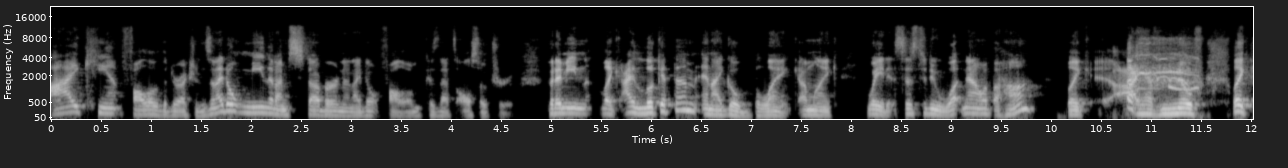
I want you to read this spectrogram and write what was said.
I can't follow the directions. And I don't mean that I'm stubborn and I don't follow them because that's also true. But I mean, like, I look at them and I go blank. I'm like, wait, it says to do what now with the huh? Like, I have no, like,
